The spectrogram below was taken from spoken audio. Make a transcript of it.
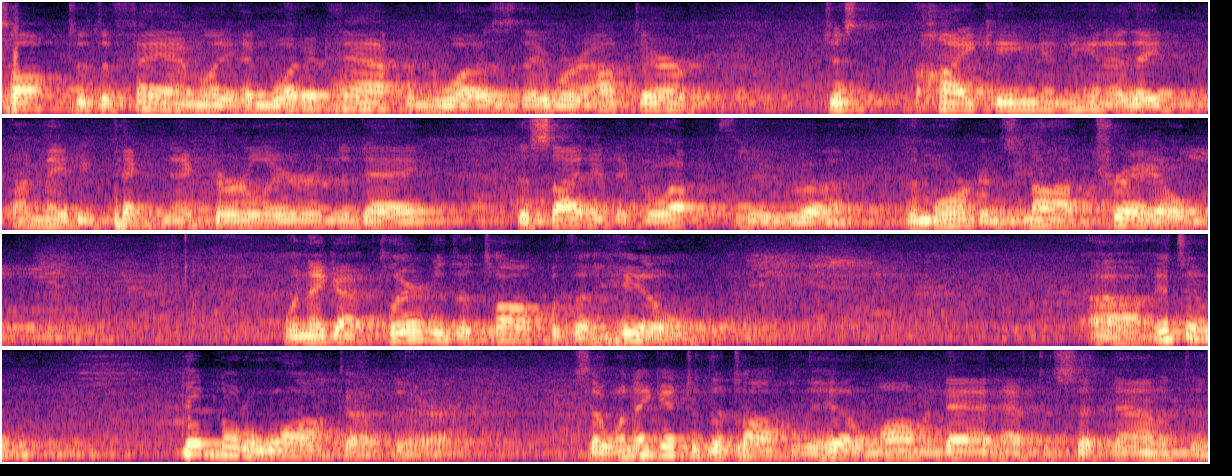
talked to the family, and what had happened was they were out there just hiking, and you know they maybe picnicked earlier in the day, decided to go up to uh, the Morgan's Knob Trail. When they got clear to the top of the hill, uh, it's a good little walk up there. So when they get to the top of the hill, mom and dad have to sit down at the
